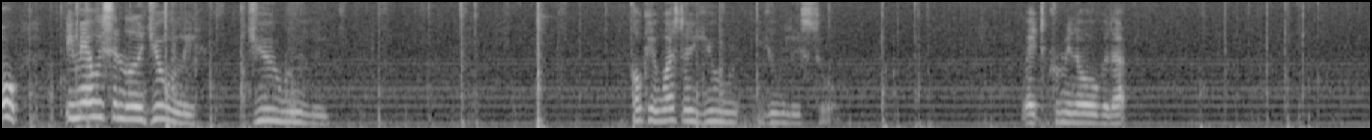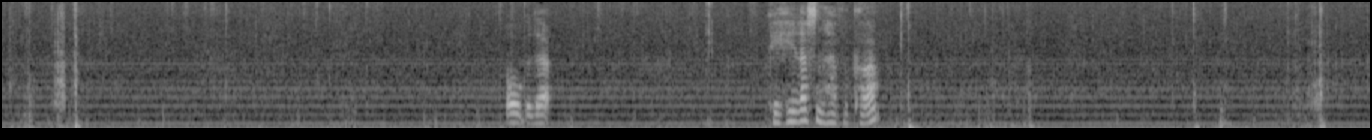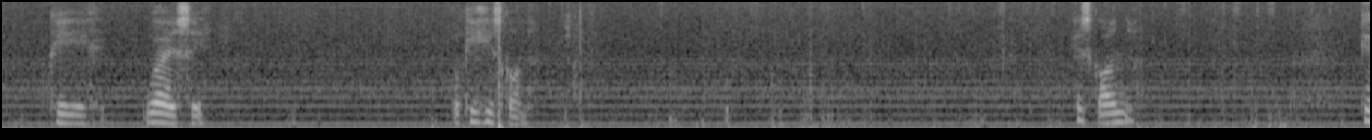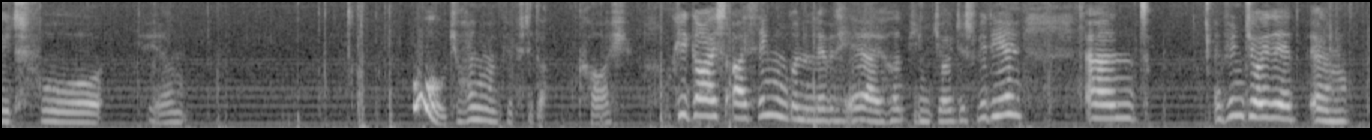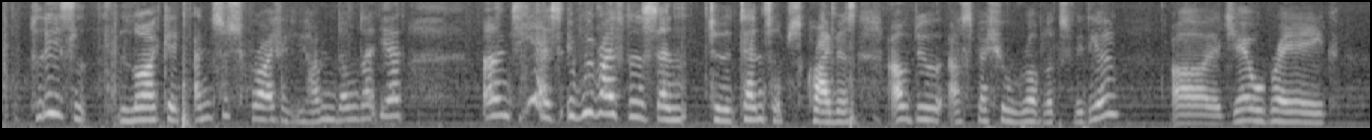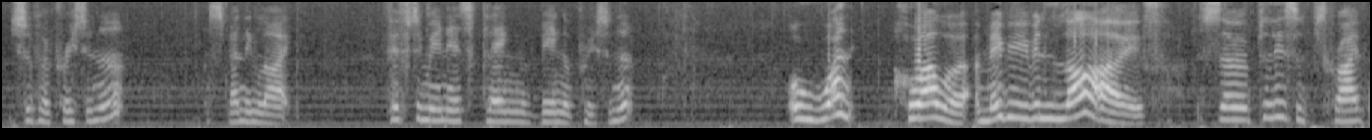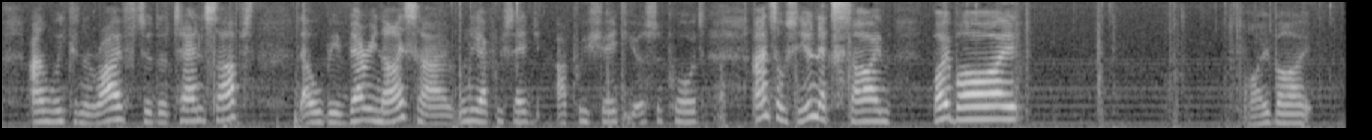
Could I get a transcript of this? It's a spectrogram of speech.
Oh, email is in the jewelry. Okay, where's the U Julie store? Wait, coming over there. Over there. Okay, he doesn't have a car. Okay, where is he? Okay, he's gone. He's gone. Gate for him. Oh, 250 cash. Okay guys, I think I'm to leave it here. I hope you enjoyed this video. And if you enjoyed it, um, please like it and subscribe if you haven't done that yet. And yes, if we arrive to the, to the 10 subscribers, I'll do a special Roblox video. Uh, jailbreak, super prisoner, spending like 50 minutes playing being a prisoner. Or one hour, maybe even live. So please subscribe and we can arrive to the 10 subs. That would be very nice. I really appreciate appreciate your support. And so see you next time. Bye bye. Bye bye.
